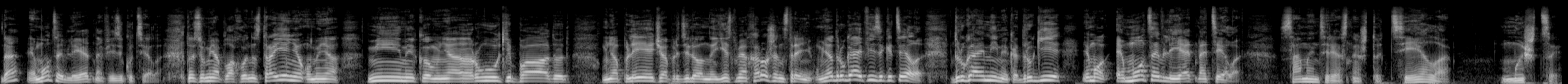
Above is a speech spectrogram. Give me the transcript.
Да? Эмоции влияют на физику тела. То есть у меня плохое настроение, у меня мимика, у меня руки падают, у меня плечи определенные. Если у меня хорошее настроение, у меня другая физика тела, другая мимика, другие эмоции. Эмоция влияет на тело. Самое интересное, что тело, мышцы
